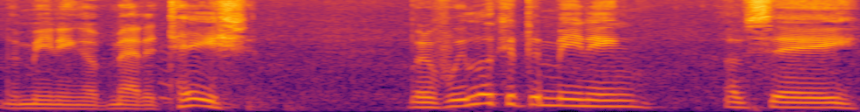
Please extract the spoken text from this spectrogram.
the meaning of meditation. But if we look at the meaning of, say,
